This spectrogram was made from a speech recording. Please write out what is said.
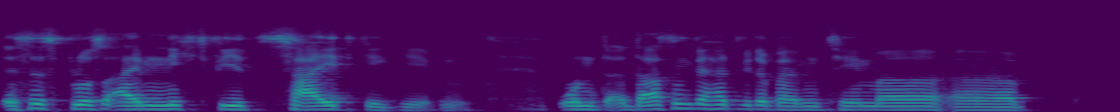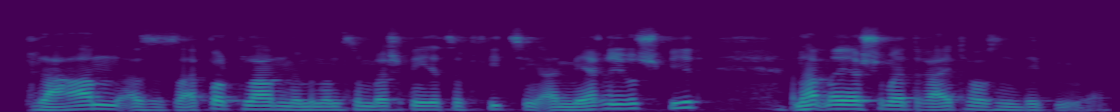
Es ist bloß einem nicht viel Zeit gegeben. Und äh, da sind wir halt wieder beim Thema äh, Plan, also Sideboard-Plan. Wenn man dann zum Beispiel jetzt auf Feedzing Almerius spielt, dann hat man ja schon mal 3000 Leben mehr.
